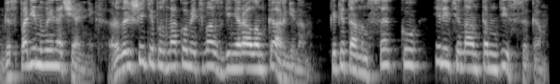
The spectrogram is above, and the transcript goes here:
«Господин военачальник, разрешите познакомить вас с генералом Каргином, капитаном Секку и лейтенантом Диссеком,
